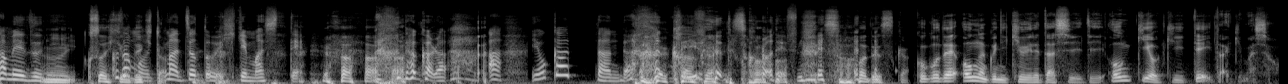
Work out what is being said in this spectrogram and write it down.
ためずに、うん、草引きができた。まあちょっと引けまして。だからあよかったんだっていうところですね。そうですか。ここで音楽に気を入れた CD 音気を聞いていただきましょう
